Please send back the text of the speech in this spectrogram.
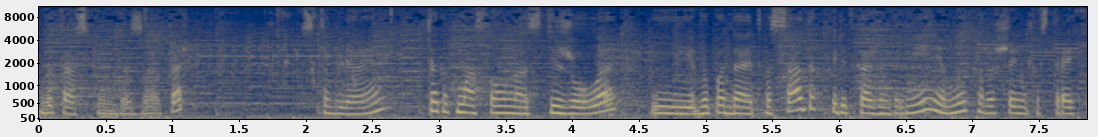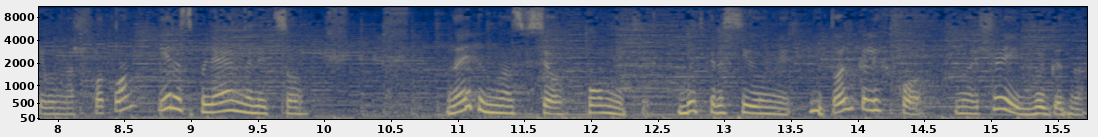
Вытаскиваем дозатор, вставляем. Так как масло у нас тяжелое и выпадает в осадок, перед каждым применением мы хорошенько встряхиваем наш флакон и распыляем на лицо. На этом у нас все. Помните, быть красивыми не только легко, но еще и выгодно.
